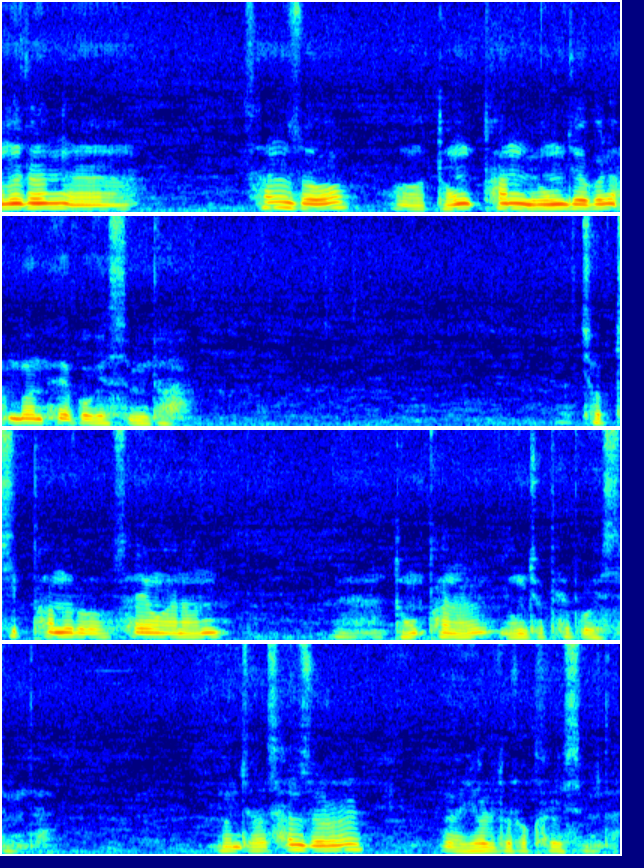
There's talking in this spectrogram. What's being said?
오늘은 어, 산소 어, 동판 용접을 한번 해 보겠습니다. 접지판으로 사용하는 어, 동판을 용접해 보겠습니다. 먼저 산소를 어, 열도록 하겠습니다.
